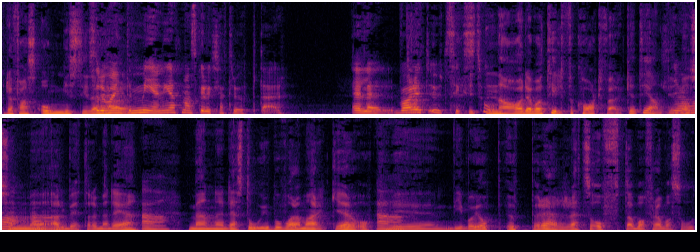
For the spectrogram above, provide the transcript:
det fanns ångest i Så det det här. var inte meningen att man skulle klättra upp där? Eller var det ett utsiktstorn? Ja, det var till för kartverket egentligen. de Jaha, som ja. eh, arbetade med det. Ja. Men eh, det stod ju på våra marker och vi, vi var ju upp, uppe där rätt så ofta bara för att det var så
